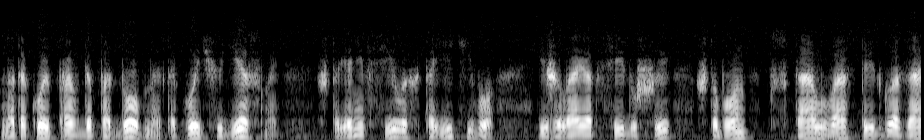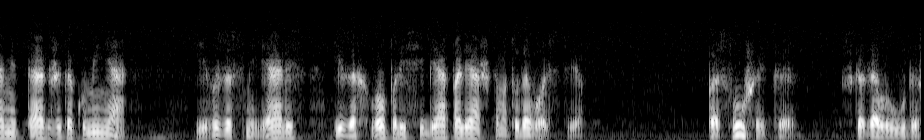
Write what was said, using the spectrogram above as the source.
но такой правдоподобный, такой чудесный, что я не в силах таить его и желаю от всей души, чтобы он встал у вас перед глазами так же, как у меня». И вы засмеялись и захлопали себя поляшком от удовольствия. «Послушай-ка», — сказал Иуда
